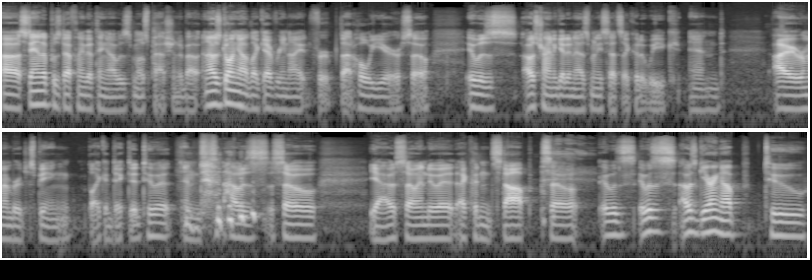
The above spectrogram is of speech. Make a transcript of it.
Uh, stand up was definitely the thing I was most passionate about, and I was going out like every night for that whole year. So it was I was trying to get in as many sets I could a week, and I remember just being like addicted to it, and I was so yeah, I was so into it. I couldn't stop. So it was it was I was gearing up to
